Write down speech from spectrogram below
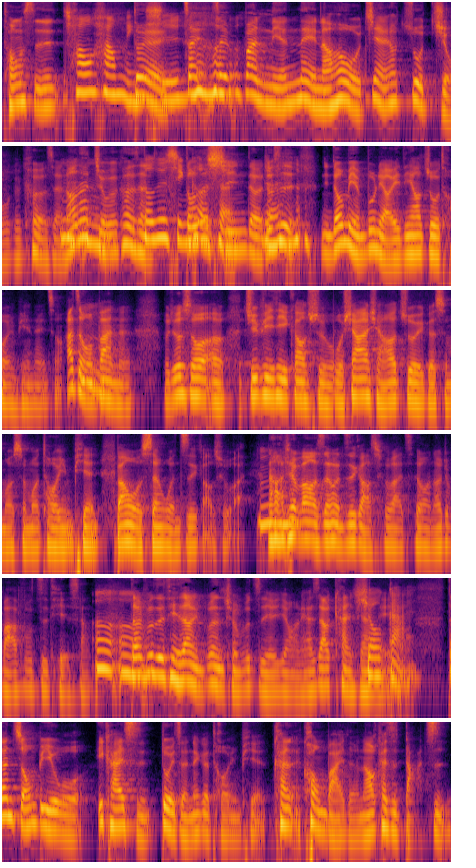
同时超夯名师，对，在 在半年内，然后我竟然要做九个课程，然后那九个课程都是新都是新的，就是你都免不了一定要做投影片那种。啊，怎么办呢？我就说呃，GPT 告诉我，我现在想要做一个什么什么投影片，帮我生文字稿出来，然后就帮我生文字稿出来之后，然后就把它复制贴上，嗯嗯。复制贴上，你不能全部直接用，你还是要看一下修改。但总比我一开始对着那个投影片看空白的，然后开始打字，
